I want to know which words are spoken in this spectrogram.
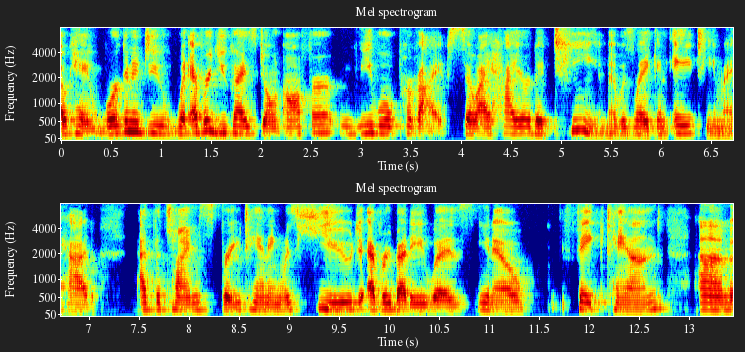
okay, we're going to do whatever you guys don't offer, we will provide. So I hired a team. It was like an A team. I had at the time spray tanning was huge. Everybody was, you know, fake tanned. Um,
